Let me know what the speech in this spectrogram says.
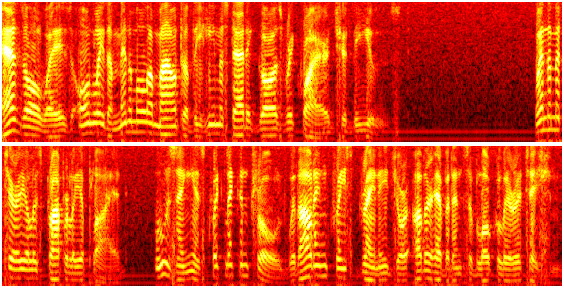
As always, only the minimal amount of the hemostatic gauze required should be used. When the material is properly applied, oozing is quickly controlled without increased drainage or other evidence of local irritation.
